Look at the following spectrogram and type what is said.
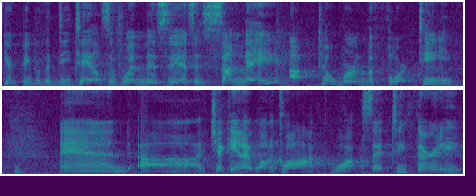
give people the details of when this is. It's Sunday, October the 14th. And uh, check in at 1 o'clock, walks at 2.30,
